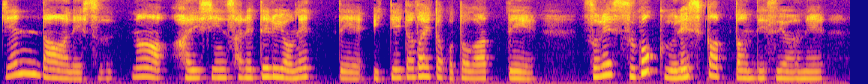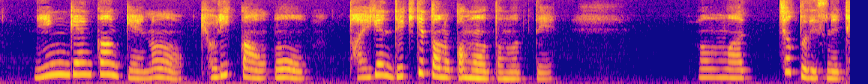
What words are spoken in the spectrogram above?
ジェンダーレスな配信されてるよねって言っていただいたことがあって、それすごく嬉しかったんですよね。人間関係の距離感を体現できてたのかもと思って。まあ、ちょっとですね、テ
